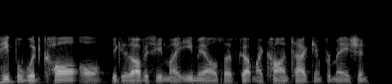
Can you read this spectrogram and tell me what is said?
people would call because obviously in my emails I've got my contact information,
